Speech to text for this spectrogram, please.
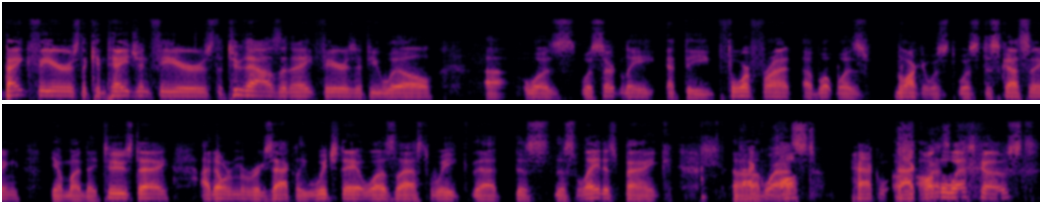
bank fears, the contagion fears, the 2008 fears, if you will, was was certainly at the forefront of what was the market was was discussing. You know, Monday, Tuesday. I don't remember exactly which day it was last week that this this latest bank, um, West, Pac, Pac uh, on the West Coast.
